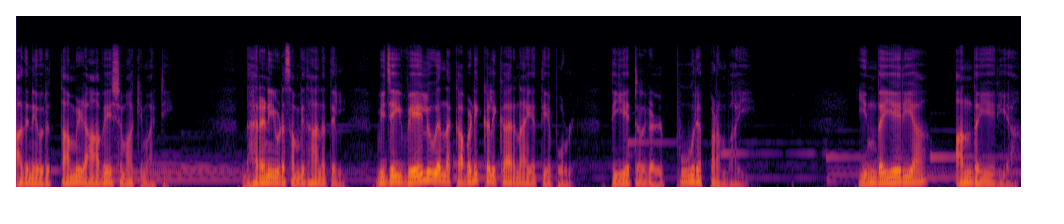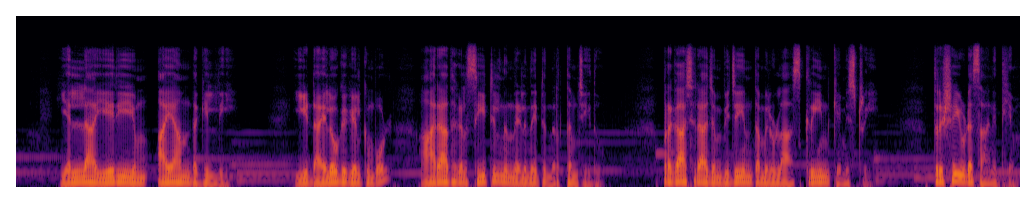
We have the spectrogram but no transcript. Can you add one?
അതിനെ ഒരു തമിഴ് ആവേശമാക്കി മാറ്റി. ധരണിയുടെ സംവിധാനത്തിൽ വിജയ് വേലു എന്ന കബഡിക്കളിക്കാരനായി എത്തിയപ്പോൾ തിയേറ്ററുകൾ പൂരപ്പറമ്പായി. ഇന്ത ഏരിയ അന്ത ഏരിയ എല്ലാ ഏരിയയും അയാം ദ ഗില്ലി. ഈ ഡയലോഗ് കേൾക്കുമ്പോൾ ആരാധകൾ സീറ്റിൽ നിന്ന് എഴുന്നേറ്റ് നൃത്തം ചെയ്തു. പ്രകാശരാജം വിജയും തമ്മിലുള്ള സ്ക്രീൻ കെമിസ്ട്രി. തൃഷയുടെ സാന്നിധ്യം.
